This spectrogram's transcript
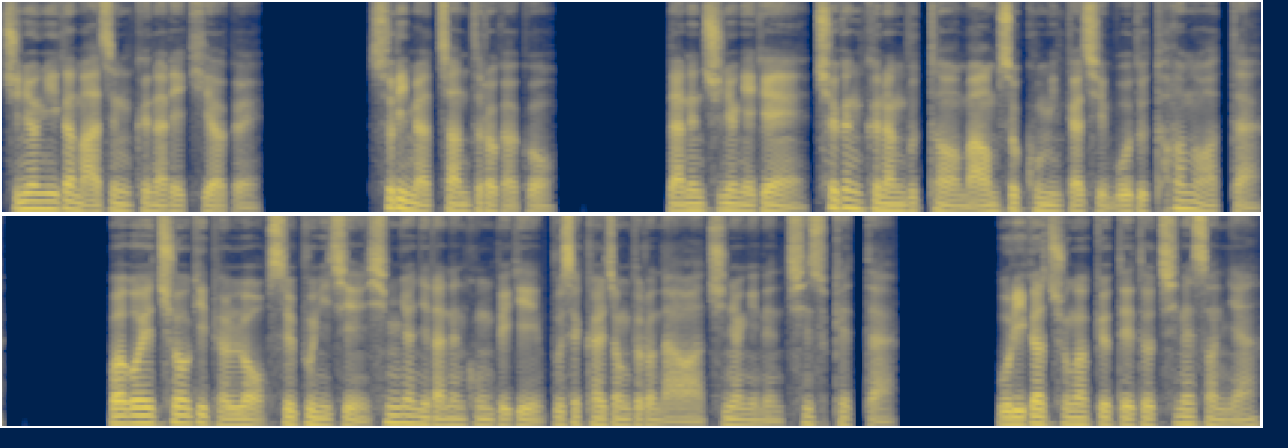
준영이가 맞은 그날의 기억을 술이 몇 잔 들어가고 나는 준영에게 최근 근황부터 마음속 고민까지 모두 털어놓았다. 과거의 추억이 별로 없을 뿐이지 10년이라는 공백이 무색할 정도로 나와 준영이는 친숙했다. 우리가 중학교 때도 친했었냐?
